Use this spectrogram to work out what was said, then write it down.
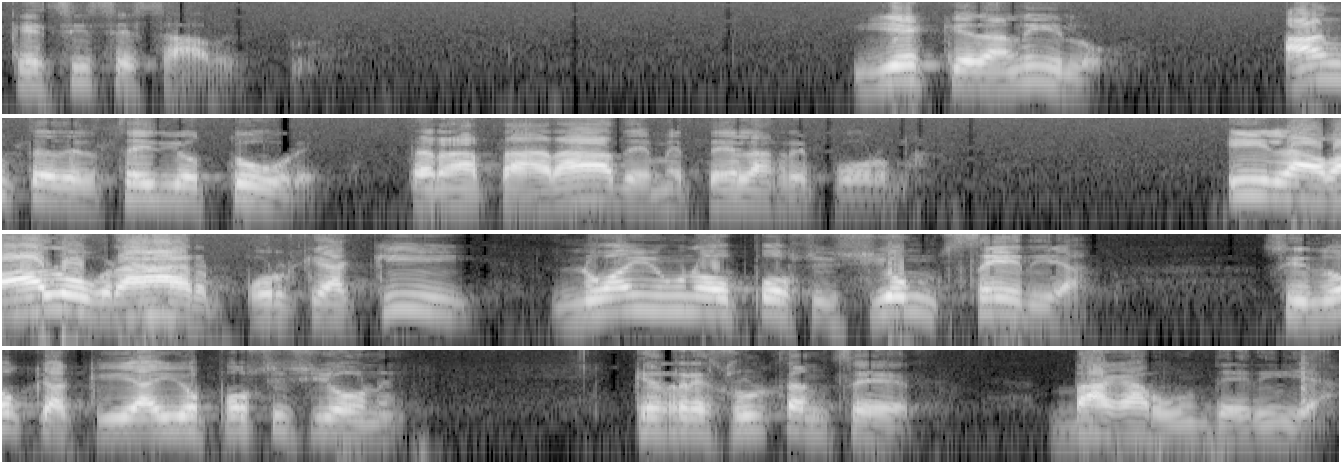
que sí se sabe. Y es que Danilo, antes del 6 de octubre, tratará de meter la reforma. Y la va a lograr, porque aquí no hay una oposición seria sino que aquí hay oposiciones que resultan ser vagabundería.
